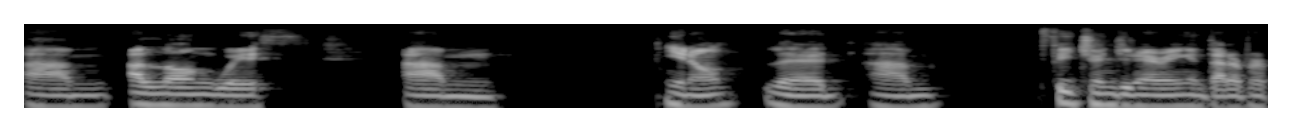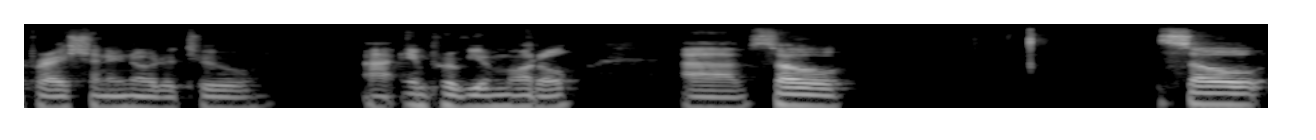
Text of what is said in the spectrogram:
um, along with um, you know the um, feature engineering and data preparation in order to uh, improve your model. Uh, so so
